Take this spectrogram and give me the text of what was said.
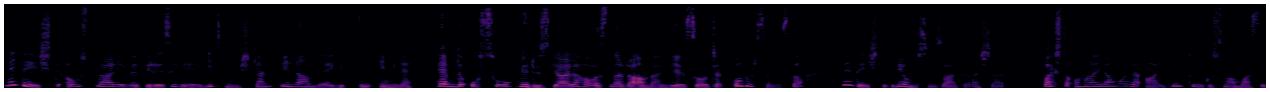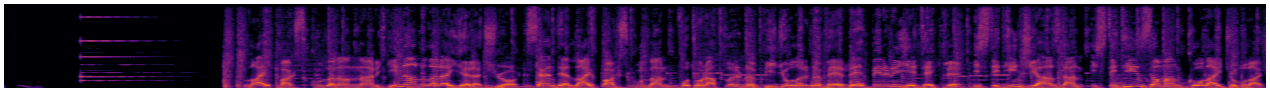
ne değişti? Avustralya ve Brezilya'ya gitmemişken İrlanda'ya gittin Emine. Hem de o soğuk ve rüzgarlı havasına rağmen diye soracak olursanız da ne değişti biliyor musunuz arkadaşlar? Başta onaylanma ve aidiyet duygusundan bahsettim ya. Lifebox kullananlar yeni anılara yer açıyor. Sen de Lifebox kullan, fotoğraflarını, videolarını ve rehberini yedekle. İstediğin cihazdan, istediğin zaman kolayca ulaş.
